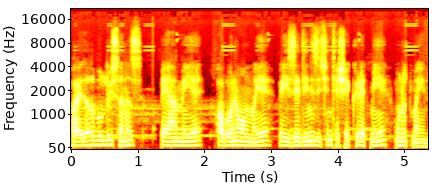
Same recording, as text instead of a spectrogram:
Faydalı bulduysanız beğenmeyi, abone olmayı ve izlediğiniz için teşekkür etmeyi unutmayın.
